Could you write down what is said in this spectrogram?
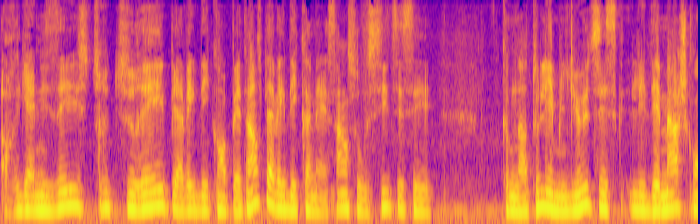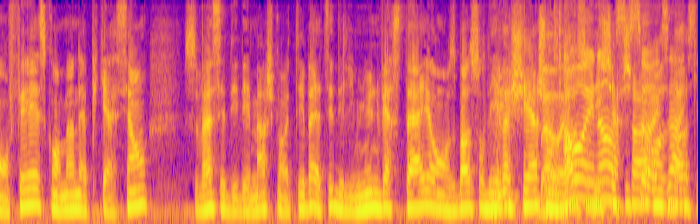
organisée, structurée, puis avec des compétences, puis avec des connaissances aussi. C'est comme dans tous les milieux, les démarches qu'on fait, ce qu'on met en application, souvent, c'est des démarches qui ont été, ben, des les milieux universitaires, on se base sur des Oui. recherches, Ben on se base Ah sur ouais, des non, c'est chercheurs, ça, on se exact, base-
